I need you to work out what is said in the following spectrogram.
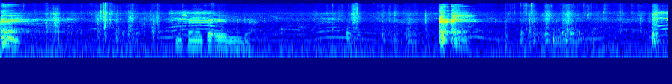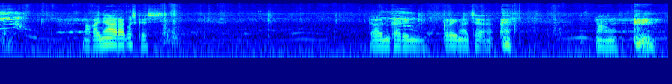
semi PE ini udah. Makanya rakus guys. Daun garing kering aja. Mau.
